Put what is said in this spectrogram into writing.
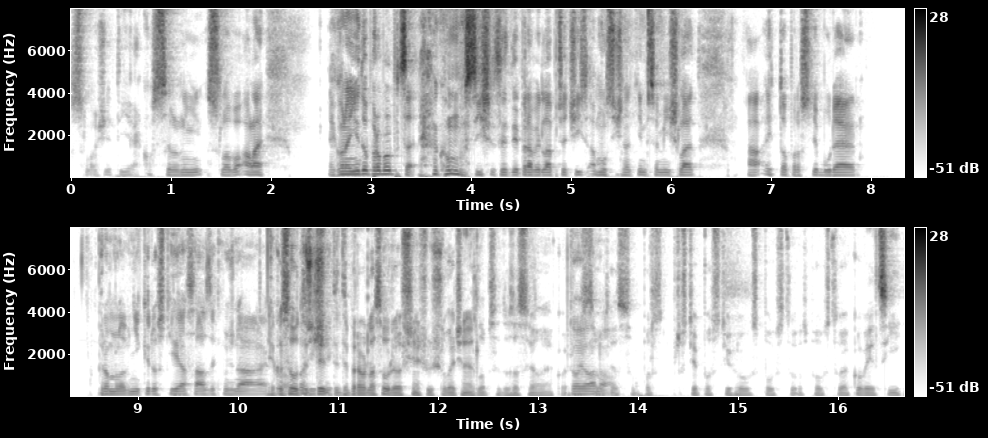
složitý, jako silný slovo, ale jako není to pro blbce, jako musíš si ty pravidla přečíst a musíš nad tím přemýšlet. A i to prostě bude pro mluvníky dostihy a sázek možná jako, jako jsou ty, ty, ty, pravidla jsou delší než u člověče nezlob se, to zase jo, jako, to jo, jsou, no. jsou, prostě postihou spoustu, spoustu jako věcí.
